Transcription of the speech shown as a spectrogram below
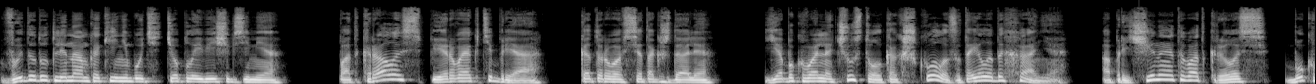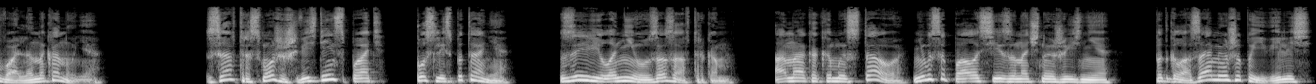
выдадут ли нам какие-нибудь теплые вещи к зиме. Подкралось 1 октября, которого все так ждали. Я буквально чувствовал, как школа затаила дыхание, а причина этого открылась буквально накануне. «Завтра сможешь весь день спать, после испытания», заявила Ниу за завтраком. Она, как и мы с Тао, не высыпалась из-за ночной жизни, под глазами уже появились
